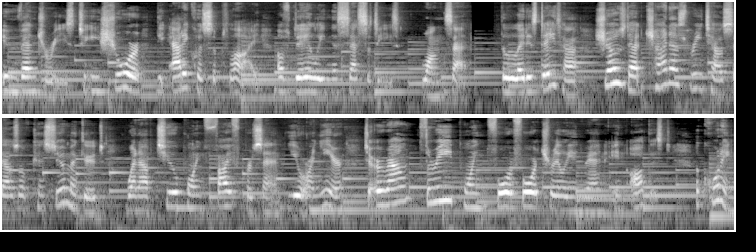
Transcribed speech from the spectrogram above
inventories to ensure the adequate supply of daily necessities, Wang said. The latest data shows that China's retail sales of consumer goods went up 2.5% year on year to around 3.44 trillion yuan in August, according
